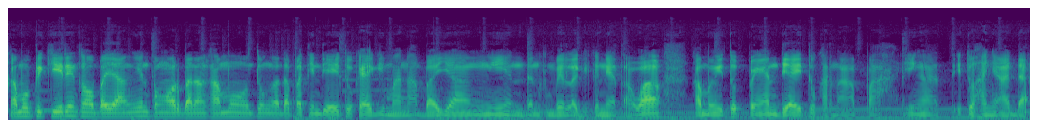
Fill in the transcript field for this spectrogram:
Kamu pikirin, kamu bayangin pengorbanan kamu untuk ngedapetin dia itu kayak gimana. Bayangin dan kembali lagi ke niat awal, kamu itu pengen dia itu karena apa? Ingat, itu hanya ada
